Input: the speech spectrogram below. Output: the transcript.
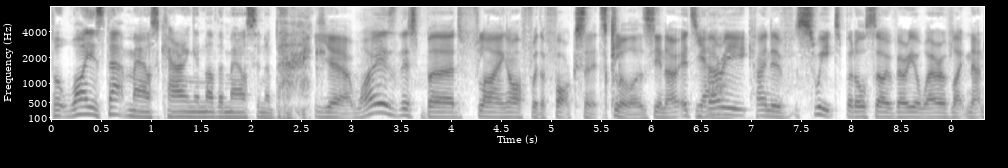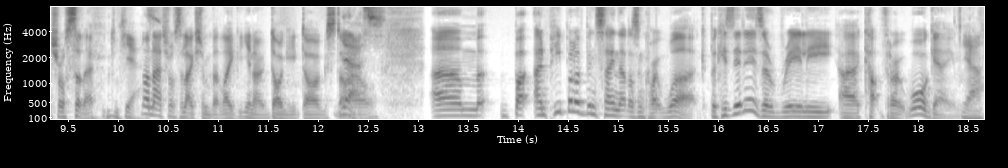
but why is that mouse carrying another mouse in a bag? Yeah, why is this bird flying off with a fox in its claws? You know, it's Yeah. very kind of sweet, but also very aware of like natural selection. Yes. Not natural selection, but like, you know, dog eat dog style. Yes. Um, but, and people have been saying that doesn't quite work because it is a really uh, cutthroat war game. Yeah.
